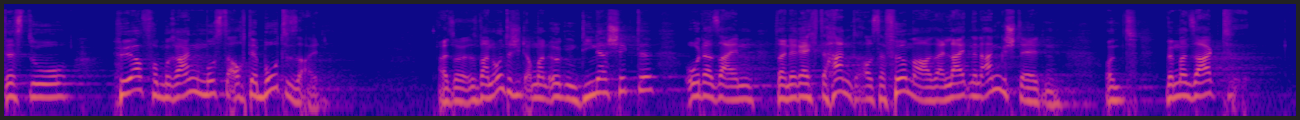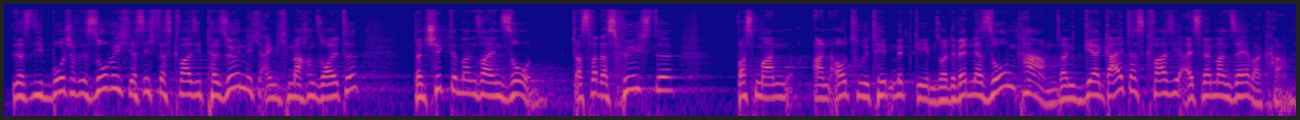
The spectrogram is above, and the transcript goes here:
desto höher vom Rang musste auch der Bote sein. Also es war ein Unterschied, ob man irgendeinen Diener schickte oder sein, seine rechte Hand aus der Firma, seinen leitenden Angestellten. Und wenn man sagt, dass die Botschaft ist so wichtig, dass ich das quasi persönlich eigentlich machen sollte, dann schickte man seinen Sohn. Das war das höchste was man an Autorität mitgeben sollte. Wenn der Sohn kam, dann galt das quasi, als wenn man selber kam.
